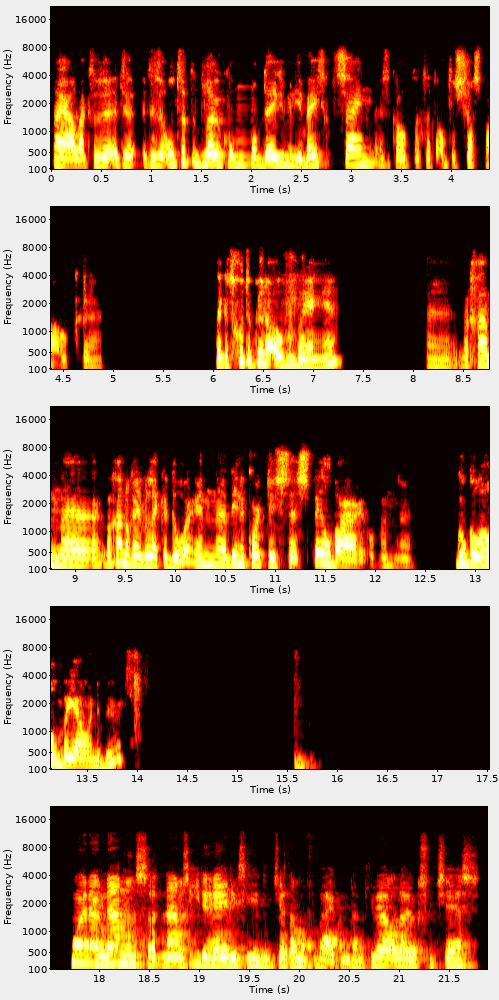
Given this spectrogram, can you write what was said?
ja, laat ik zeggen, het, het, is ontzettend leuk om op deze manier bezig te zijn. Dus ik hoop dat het enthousiasme ook. Uh, dat ik het goed heb kunnen overbrengen. we, gaan, we gaan nog even lekker door. En binnenkort dus speelbaar op een Google Home bij jou in de buurt. Mooi, nou namens, namens iedereen. Ik zie in de chat allemaal voorbij komen. Dankjewel, leuk, succes.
